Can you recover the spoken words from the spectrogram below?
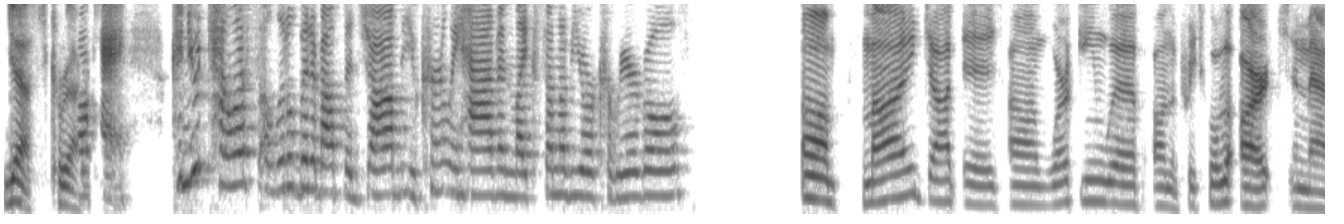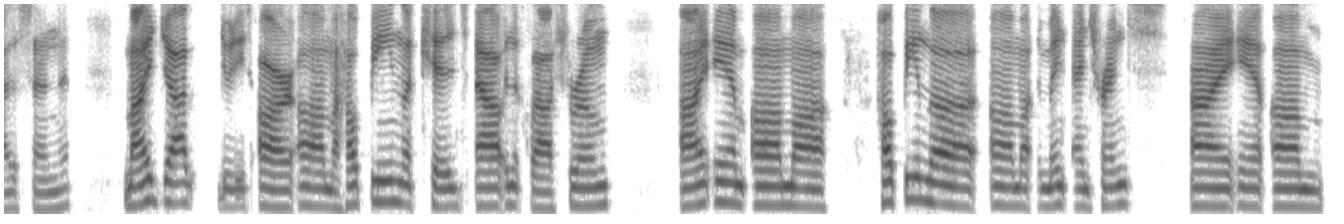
Yes, correct. Okay. Can you tell us a little bit about the job that you currently have and like some of your career goals? Um, my job is um, working with um, the Preschool of the Arts in Madison. My job duties are um, helping the kids out in the classroom. I am um, uh, helping the um, the main entrance. I am um,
